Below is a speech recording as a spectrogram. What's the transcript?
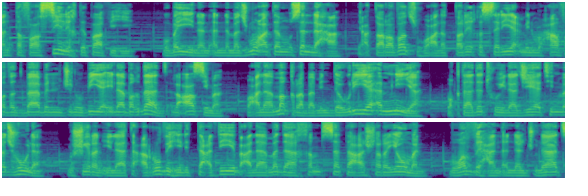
عن تفاصيل اختطافه مبينا أن مجموعة مسلحة اعترضته على الطريق السريع من محافظة بابل الجنوبية إلى بغداد العاصمة وعلى مقربة من دورية أمنية واقتادته إلى جهة مجهولة مشيرا إلى تعرضه للتعذيب على مدى 15 يوما موضحا أن الجنات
